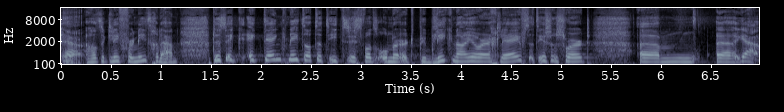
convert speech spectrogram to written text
Ja, had ik liever niet gedaan. Dus ik, ik denk niet dat het iets is wat onder het publiek nou heel erg leeft. Het is een soort um, uh, ja,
